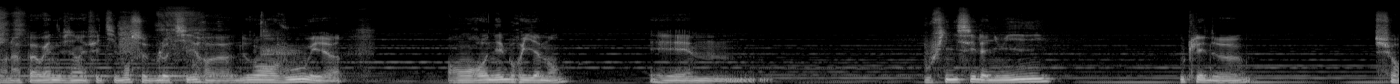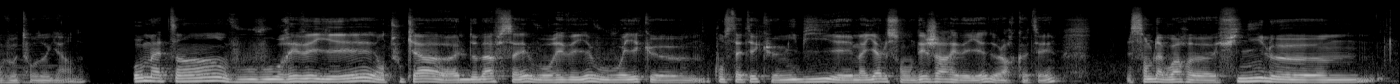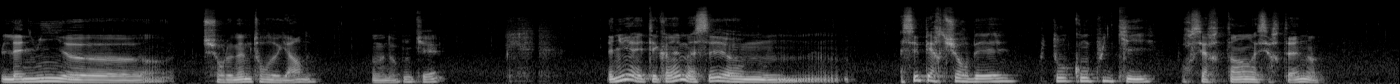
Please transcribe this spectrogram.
Voilà, Pawen vient effectivement se blottir euh, devant vous et euh, ronronner bruyamment. Et hum, vous finissez la nuit, toutes les deux, sur vos tours de garde. Au matin, vous vous réveillez, en tout cas, euh, Eldebaf, ça y vous vous réveillez, vous voyez que, constatez que Mibi et Mayal sont déjà réveillés de leur côté. Elles semblent avoir euh, fini le, la nuit euh, sur le même tour de garde. Ok. La nuit a été quand même assez, euh, assez perturbée, plutôt compliquée pour certains et certaines,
